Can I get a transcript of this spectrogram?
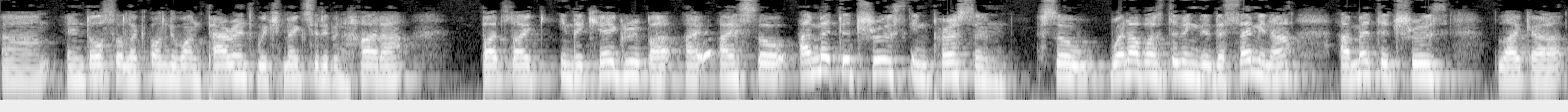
um, and also like only one parent, which makes it even harder. But like in the care group, I, I, I saw, I met the truth in person. So when I was doing the, the seminar, I met the truth like uh,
